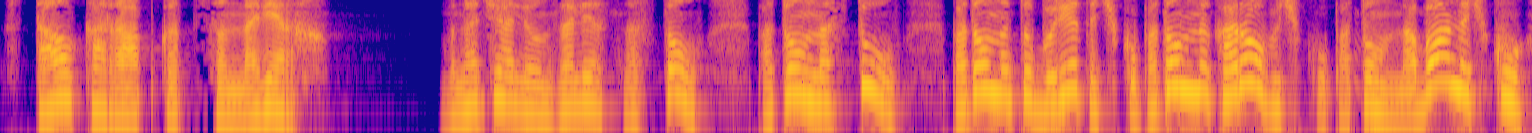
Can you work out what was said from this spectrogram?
стал карабкаться наверх. Вначале он залез на стол, потом на стул, потом на табуреточку, потом на коробочку, потом на баночку.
